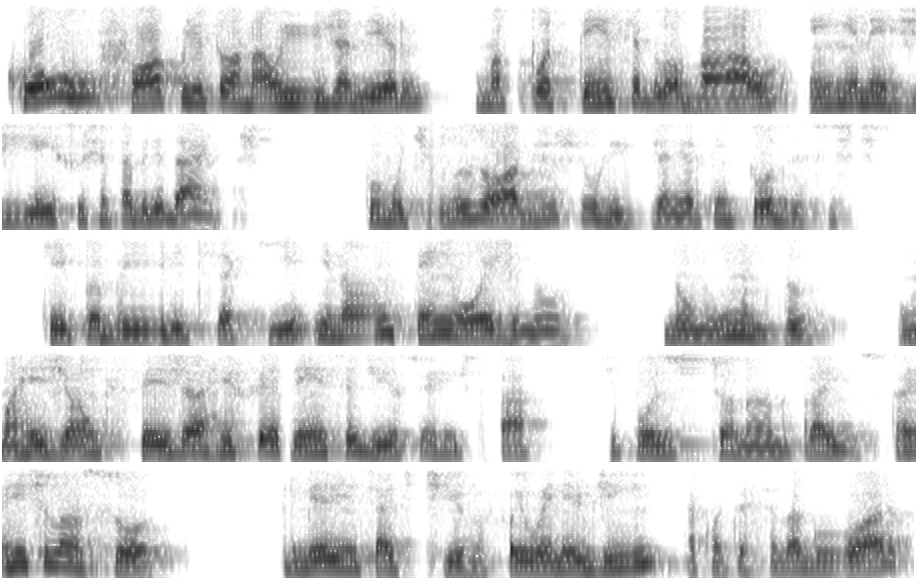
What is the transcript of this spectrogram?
com o foco de tornar o Rio de Janeiro uma potência global em energia e sustentabilidade. Por motivos óbvios, o Rio de Janeiro tem todos esses capabilities aqui e não tem hoje no, no mundo uma região que seja referência disso e a gente está se posicionando para isso. Então, a gente lançou, a primeira iniciativa foi o Energy, está acontecendo agora,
